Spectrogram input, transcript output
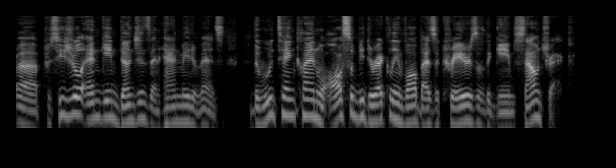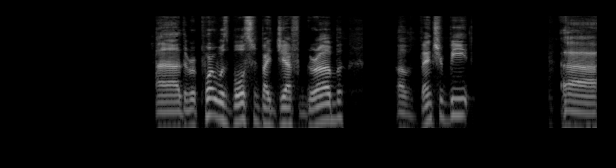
uh, procedural endgame dungeons and handmade events. The Wu Tang Clan will also be directly involved as the creators of the game's soundtrack. Uh, the report was bolstered by Jeff Grubb of VentureBeat, uh,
